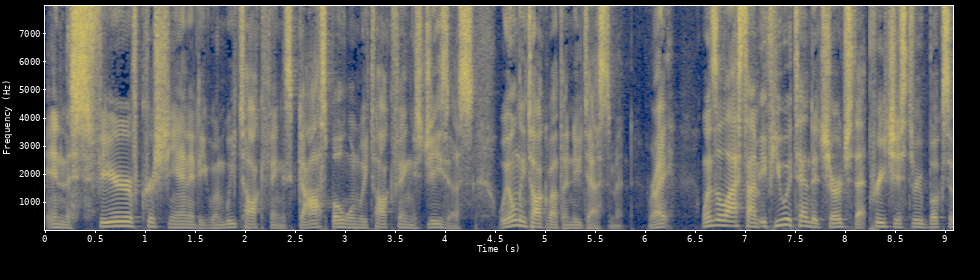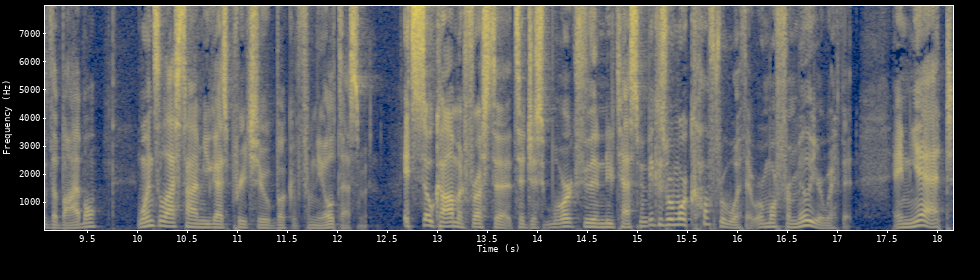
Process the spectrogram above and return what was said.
in the sphere of Christianity, when we talk things gospel, when we talk things Jesus, we only talk about the New Testament, right? When's the last time, if you attend a church that preaches through books of the Bible, when's the last time you guys preached through a book from the Old Testament? It's so common for us to, to just work through the New Testament because we're more comfortable with it, we're more familiar with it. And yet,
